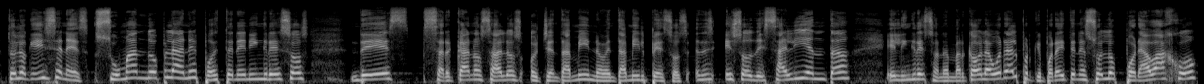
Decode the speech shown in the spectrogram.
Entonces, lo que dicen es, sumando planes, podés tener ingresos de cercanos a los 80 mil, 90 mil pesos. Eso desalienta el ingreso en el mercado laboral porque por ahí tenés sueldos por abajo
